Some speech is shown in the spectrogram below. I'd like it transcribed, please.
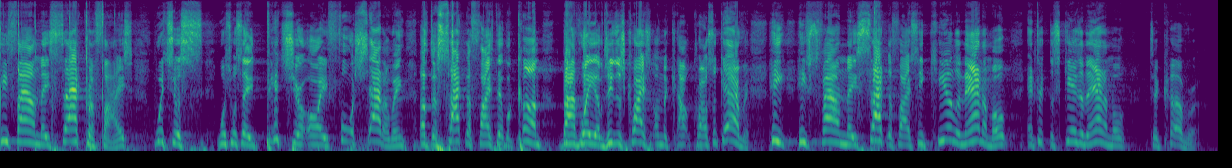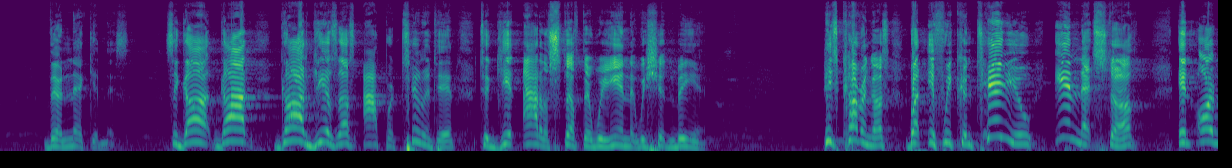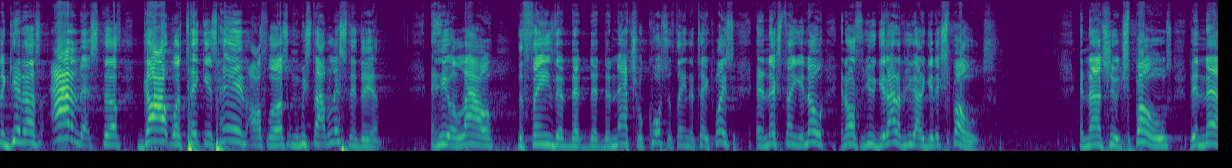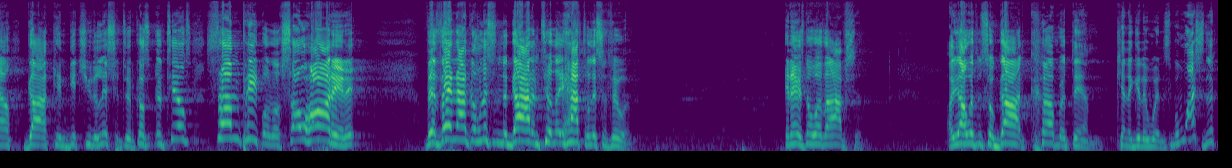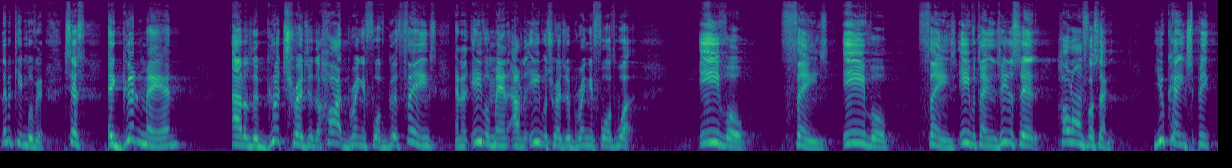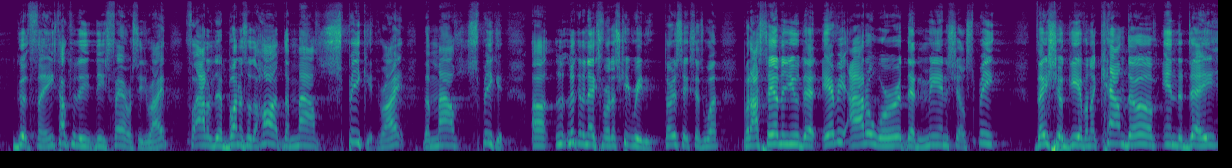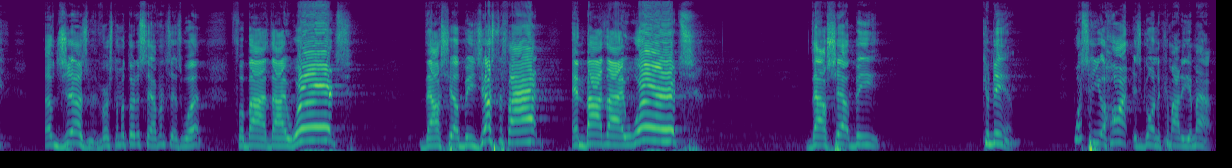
He found a sacrifice which was, which was a picture or a foreshadowing of the sacrifice that would come by way of Jesus Christ on the cross of Calvary. He, he found a sacrifice. He killed an animal and took the skins of the animal to cover their nakedness. See, God, God, God gives us opportunity to get out of stuff that we're in that we shouldn't be in. He's covering us, but if we continue in that stuff, in order to get us out of that stuff, God will take his hand off of us when we stop listening to him. And he'll allow the things that, that, that the natural course of things to take place. And the next thing you know, in order for you to get out of it, you got to get exposed. And now that you're exposed, then now God can get you to listen to it. Because until some people are so hard at it that they're not going to listen to God until they have to listen to Him. And there's no other option. Are y'all with me? So God covered them. Can I get a witness? But watch, let, let me keep moving. It says, A good man out of the good treasure of the heart bringing forth good things, and an evil man out of the evil treasure bringing forth what? Evil things. Evil things. Evil things. Jesus said, Hold on for a second. You can't speak good things. Talk to the, these Pharisees, right? For out of the abundance of the heart, the mouth speaketh, right? The mouth speaketh. Uh, look at the next verse. Let's keep reading. 36 says what? But I say unto you that every idle word that men shall speak, they shall give an account thereof in the day of judgment. Verse number 37 says what? For by thy words thou shalt be justified, and by thy words thou shalt be condemned. What's in your heart is going to come out of your mouth.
